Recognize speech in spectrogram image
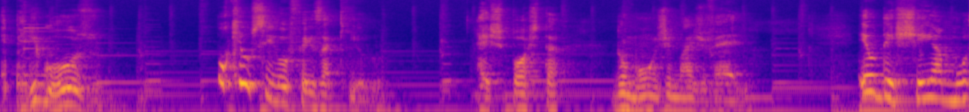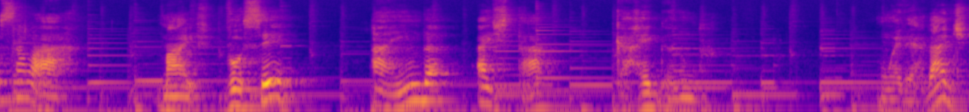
É perigoso. Por que o Senhor fez aquilo? Resposta do monge mais velho. Eu deixei a moça lá, mas você ainda a está carregando. Não é verdade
